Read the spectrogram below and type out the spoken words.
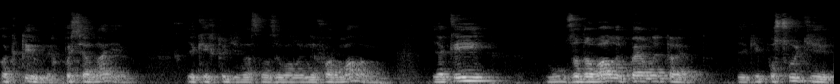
активних пасіонарів, яких тоді нас називали неформалами, які ну, задавали певний тренд, які по суті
